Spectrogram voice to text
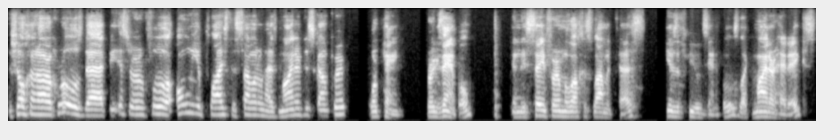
the Shulchan Aruch rules that the Isra only applies to someone who has minor discomfort or pain. For example, in the Sefer Malachas Lamed Tes, gives a few examples like minor headaches,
